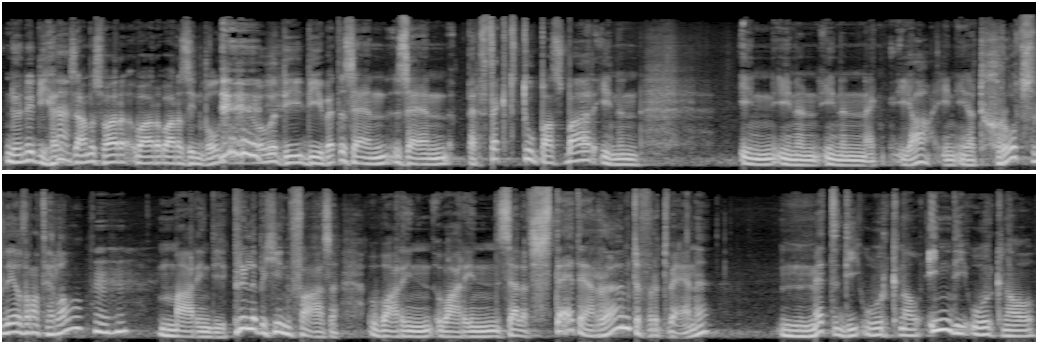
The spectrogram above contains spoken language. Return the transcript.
Nee, nee, die herexamens ah. waren, waren, waren zinvol. die, die wetten zijn, zijn perfect toepasbaar in een in, in, een, in, een, ja, in, in het grootste deel van het heelal. Mm Maar in die prille beginfase, waarin, waarin zelfs tijd en ruimte verdwijnen, met die oerknal, in die oerknal,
